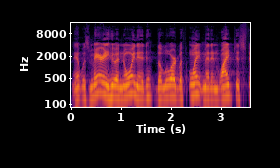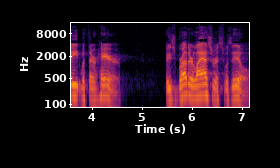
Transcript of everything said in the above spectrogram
It was Mary who anointed the Lord with ointment and wiped his feet with her hair, whose brother Lazarus was ill.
